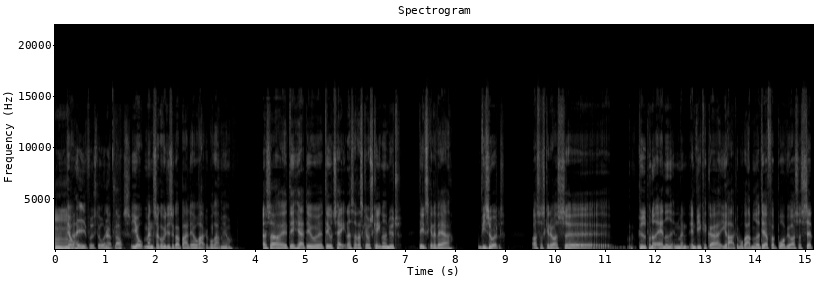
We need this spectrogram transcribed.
Mm. så havde I fået stående applaus? Jo, men så kunne vi lige så godt bare lave radioprogrammet jo. Altså, øh, det her, det er jo, det er jo teater, så der skal jo ske noget nyt. Dels skal det være visuelt, og så skal det også øh, byde på noget andet, end, man, end vi kan gøre i radioprogrammet, og derfor bruger vi også os selv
